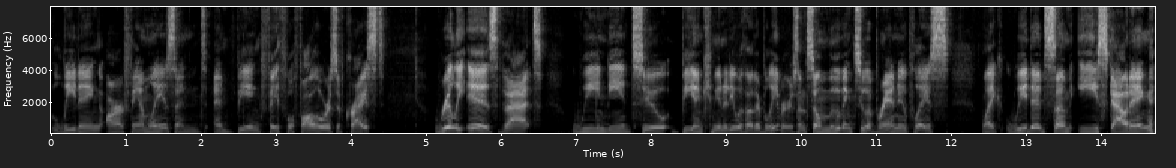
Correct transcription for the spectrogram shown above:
leading our families and and being faithful followers of Christ really is that we need to be in community with other believers. And so moving to a brand new place, like we did some e scouting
